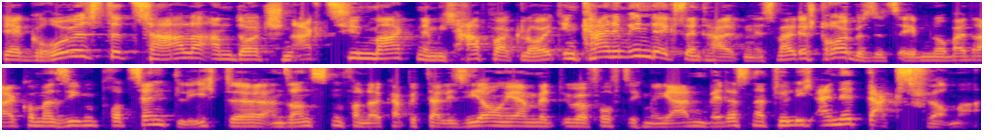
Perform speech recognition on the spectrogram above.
der größte Zahler am deutschen Aktienmarkt, nämlich Hapag-Lloyd, in keinem Index enthalten ist, weil der Streubesitz eben nur bei 3,7 Prozent liegt. Äh, ansonsten von der Kapitalisierung her mit über 50 Milliarden wäre das natürlich eine DAX-Firma.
